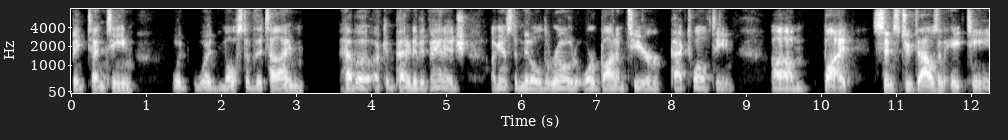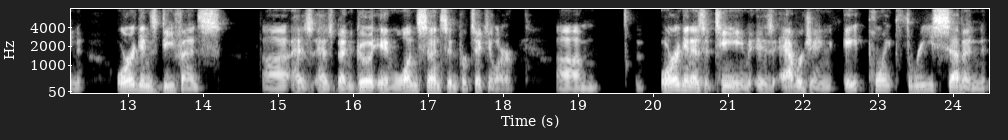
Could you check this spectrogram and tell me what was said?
Big Ten team would, would most of the time have a, a competitive advantage against a middle of the road or bottom tier Pac 12 team. Um, but since 2018, Oregon's defense uh, has has been good in one sense in particular. Um, Oregon as a team is averaging 8.37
